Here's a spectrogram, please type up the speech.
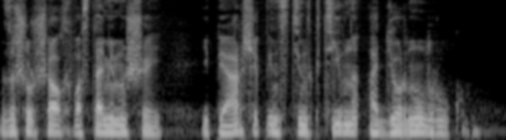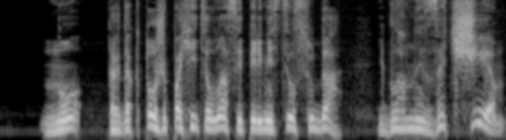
зашуршал хвостами мышей, и пиарщик инстинктивно отдернул руку. Но тогда кто же похитил нас и переместил сюда? И главное, зачем?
